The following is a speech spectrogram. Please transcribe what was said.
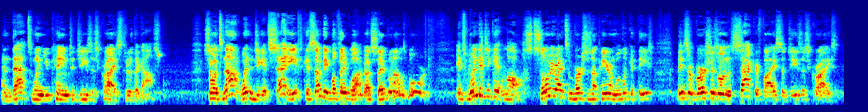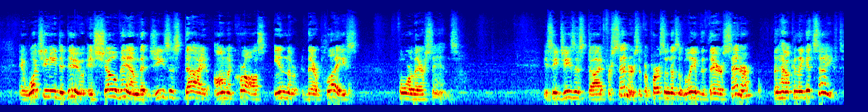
And that's when you came to Jesus Christ through the gospel. So it's not when did you get saved, because some people think, well, I got saved when I was born. It's when did you get lost. So let me write some verses up here and we'll look at these. These are verses on the sacrifice of Jesus Christ. And what you need to do is show them that Jesus died on the cross in the, their place for their sins. You see, Jesus died for sinners. If a person doesn't believe that they're a sinner, then how can they get saved?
